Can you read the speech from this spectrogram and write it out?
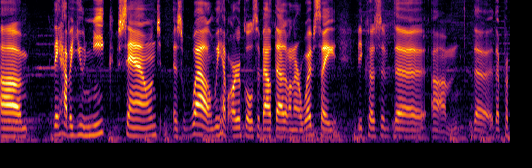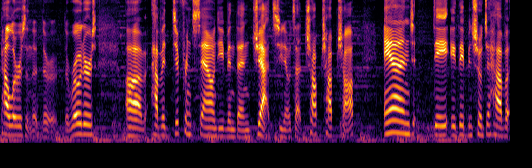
Um, they have a unique sound as well. We have articles about that on our website because of the um, the, the propellers and the, the, the rotors um, have a different sound even than jets. You know, it's that chop chop chop, and they they've been shown to have a,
